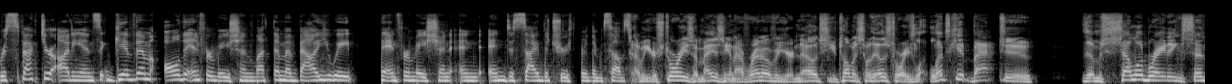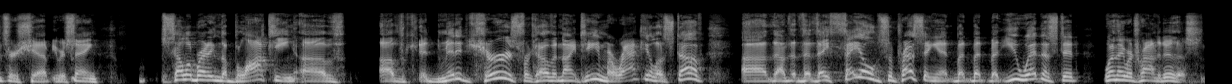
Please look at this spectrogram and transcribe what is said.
respect your audience, give them all the information, let them evaluate the information and and decide the truth for themselves. I mean, your story is amazing, and I've read over your notes. You told me some of the other stories. Let's get back to them celebrating censorship. You were saying celebrating the blocking of of admitted cures for COVID-19, miraculous stuff. Uh, that they failed suppressing it, but but but you witnessed it when they were trying to do this.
